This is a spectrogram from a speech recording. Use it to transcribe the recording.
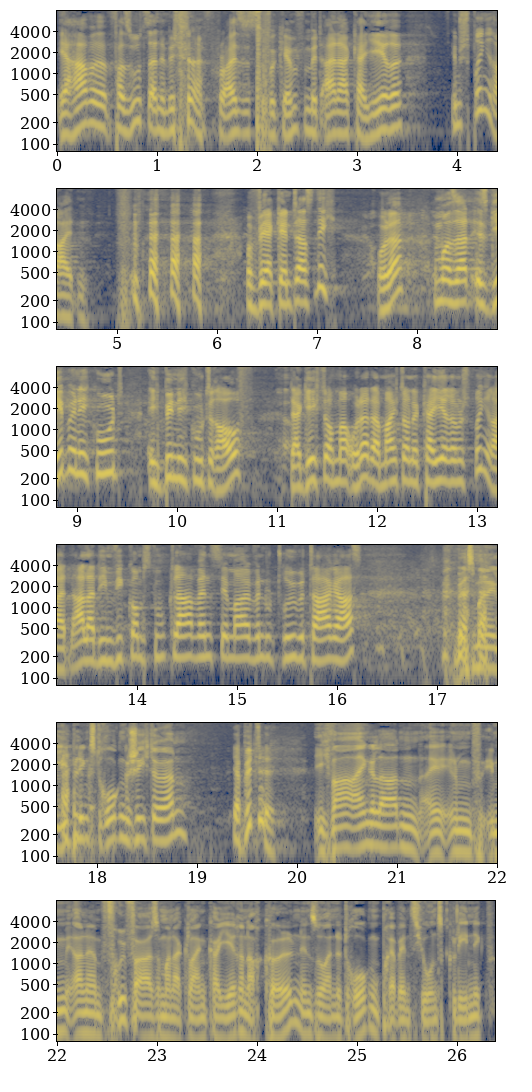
er habe versucht, seine Midlife-Crisis zu bekämpfen mit einer Karriere im Springreiten. Und wer kennt das nicht, oder? Und man sagt, es geht mir nicht gut, ich bin nicht gut drauf, da gehe ich doch mal, oder? Da mache ich doch eine Karriere im Springreiten. Aladdin, wie kommst du klar, wenn es dir mal, wenn du trübe Tage hast? Willst du meine Lieblingsdrogengeschichte hören? Ja, bitte. Ich war eingeladen in, in einer Frühphase meiner kleinen Karriere nach Köln in so eine Drogenpräventionsklinik.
